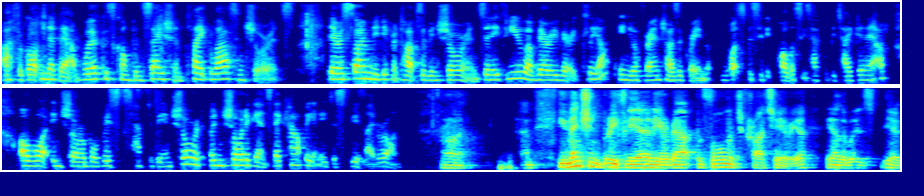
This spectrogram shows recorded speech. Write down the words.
are forgotten about. Workers' compensation, plate glass insurance. There are so many different types of insurance. And if you are very, very clear in your franchise agreement what specific policies have to be taken out or what insurable risks have to be insured, insured against, there can't be any dispute later on. Right. Um, you mentioned briefly earlier about performance criteria. In other words, you know,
